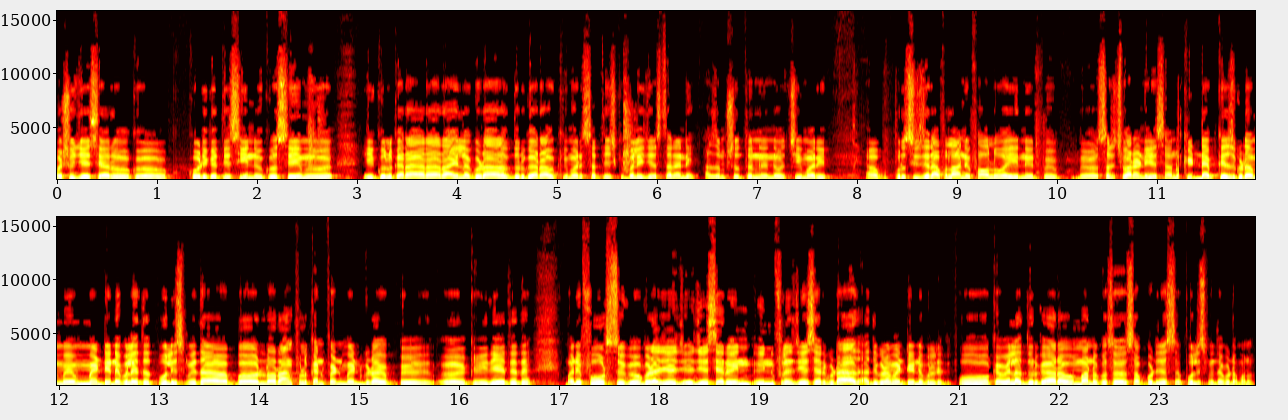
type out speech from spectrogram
పశువు చేశారు? కోడికత్తి సీనుకు సేమ్ ఈ గుల్కర రాయిలో కూడా దుర్గారావుకి మరి సతీష్కి బలి చేస్తారని అజంషన్తో నేను వచ్చి మరి ప్రొసీజర్ ఆఫ్ లాని ఫాలో అయ్యి నేను సర్చ్ వారెంట్ చేశాను. కిడ్నాప్ కేసు కూడా మేము మెయింటైనబుల్ అవుతుంది పోలీస్ మీద రాంగ్ఫుల్ కన్ఫైన్మెంట్ కూడా ఇది అవుతుంది మరి ఫోర్స్ కూడా చేశారు ఇన్ఫ్లుయెన్స్ చేశారు కూడా అది- కూడా మెయింటైనబుల్ ఇది. ఓ ఒకవేళ దుర్గారావు మనకు సపోర్ట్ చేస్తే పోలీస్ మీద కూడా మనం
